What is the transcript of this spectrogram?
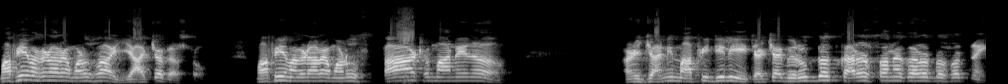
माफी मागणारा माणूस हा याचक असतो. माफी मागणारा माणूस ताठ मानेनं. आणि ज्यांनी माफी दिली त्याच्या विरुद्धच कारस्थानं करत बसत नाही.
